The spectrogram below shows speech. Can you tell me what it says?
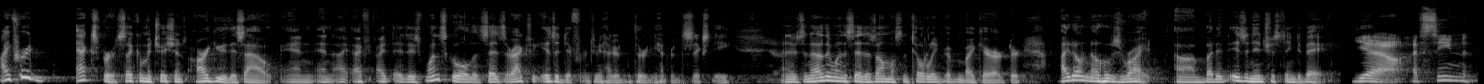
I've heard experts, psychometricians, argue this out. And, and I, I, I, there's one school that says there actually is a difference between 130 and 160. And there's another one that says it's almost totally driven by character. I don't know who's right, uh, but it is an interesting debate. Yeah, I've seen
